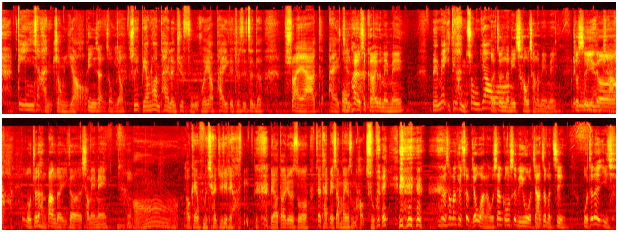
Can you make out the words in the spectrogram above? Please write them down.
第一印象很重要。第一印象很重要。所以不要乱派人去辅会，要派一个就是真的帅啊、可爱。我们派的是可爱的的妹妹，妹妹，一定很重要呃，哦。就是能力超强的妹妹，就是一个我觉得很棒的一个小妹妹。哦。OK，我们就继续聊，聊到就是说，在台北上班有什么好处？哎、因为上班可以睡比较晚了。我现在公司离我家这么近，我真的以前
